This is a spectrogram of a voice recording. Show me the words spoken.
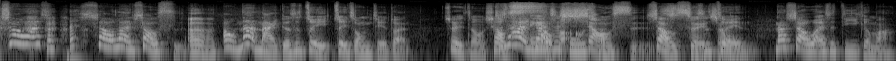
笑歪，哎，笑烂笑死。嗯，哦，那哪一个是最最终阶段？最终笑死就是它应该是笑死，笑死是最，那笑歪是第一个吗？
